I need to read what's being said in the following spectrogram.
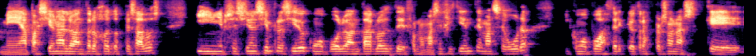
me apasiona levantar objetos pesados y mi obsesión siempre ha sido cómo puedo levantarlos de forma más eficiente, más segura y cómo puedo hacer que otras personas que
